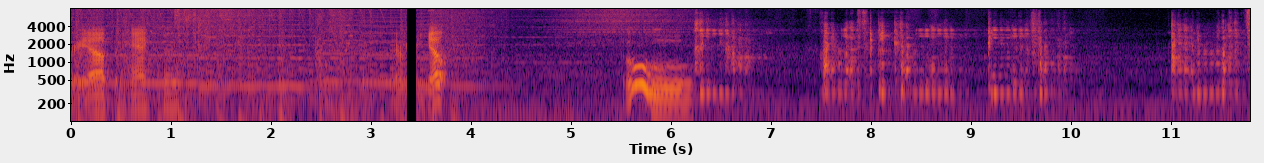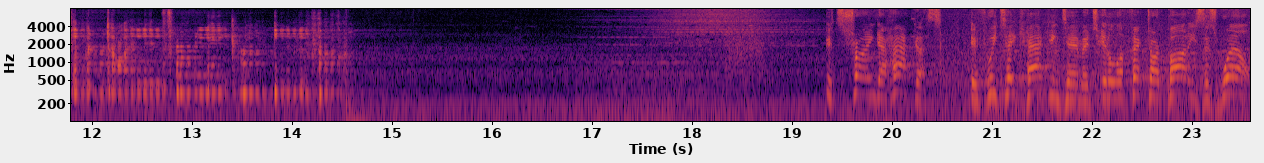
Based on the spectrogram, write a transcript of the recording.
Hurry up and hack this. There we go. It's trying to hack us. If we take hacking damage, it'll affect our bodies as well.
